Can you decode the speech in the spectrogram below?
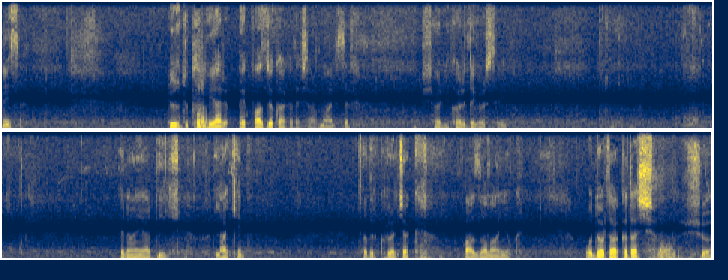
Neyse. Düzlük yer pek fazla yok arkadaşlar maalesef. Şöyle yukarıda göstereyim. Fena yer değil. Lakin çadır kuracak fazla alan yok. O dört arkadaş şu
